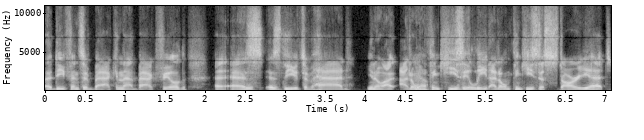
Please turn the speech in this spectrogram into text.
a, defensive back in that backfield as as the Utes have had. You know, I, I don't Yeah. think he's elite. I don't think he's a star yet,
